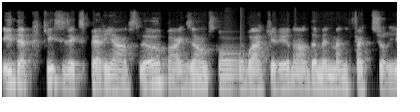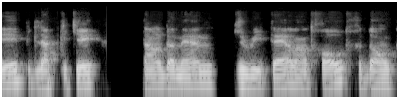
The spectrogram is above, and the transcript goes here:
et d'appliquer ces expériences-là, par exemple, ce qu'on va acquérir dans le domaine manufacturier, puis de l'appliquer dans le domaine du retail, entre autres. Donc,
